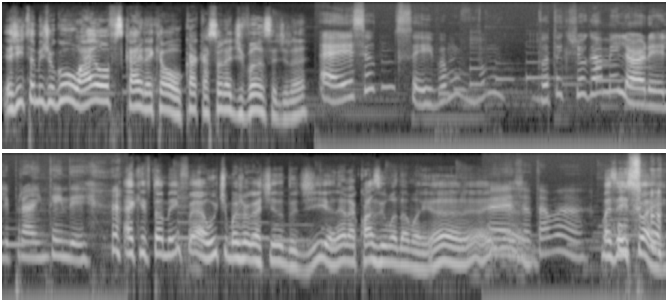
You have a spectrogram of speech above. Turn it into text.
E a gente também jogou o Isle of Sky, né? Que é o Carcassonne Advanced, né? É, esse eu não sei. Vamos, vamos, vou ter que jogar melhor ele pra entender. É que também foi a última jogatina do dia, né? Era quase uma da manhã, né? Aí É, já- já tava. Mas é isso aí.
